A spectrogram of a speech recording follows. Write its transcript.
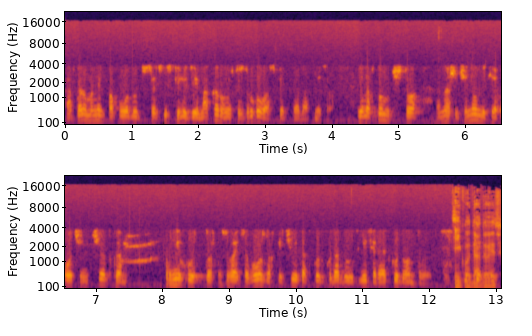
А второй момент по поводу статистики людей Макарова, немножко с другого аспекта я бы отметил. Дело в том, что наши чиновники очень четко у них то, что называется воздух, и чуют, откуда, куда дует ветер и откуда он дует. И куда дует?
